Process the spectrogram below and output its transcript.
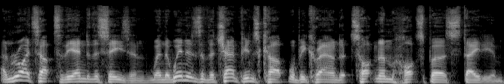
and right up to the end of the season when the winners of the Champions Cup will be crowned at Tottenham Hotspur Stadium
